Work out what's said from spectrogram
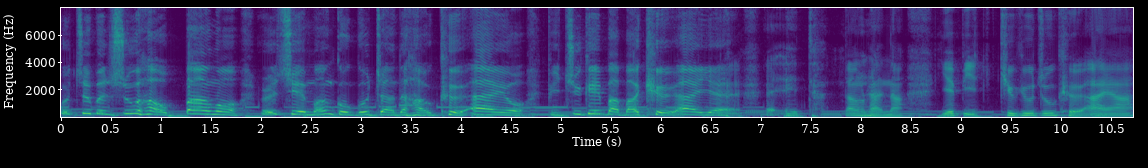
哦，这本书好棒哦，而且芒果果长得好可爱哦，比 GK 爸爸可爱耶。哎哎，当当然啦，也比 QQ 猪可爱啊。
